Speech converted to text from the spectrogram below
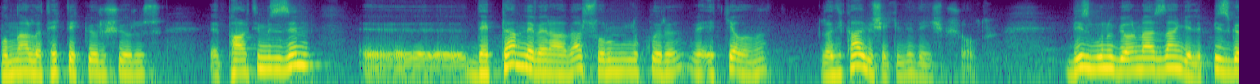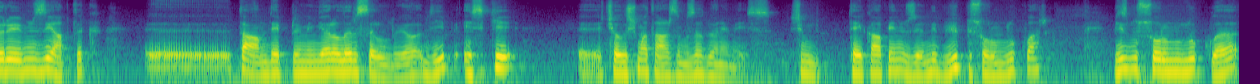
Bunlarla tek tek görüşüyoruz. Partimizin depremle beraber sorumlulukları ve etki alanı radikal bir şekilde değişmiş oldu. Biz bunu görmezden gelip biz görevimizi yaptık. Tamam depremin yaraları sarılıyor deyip eski çalışma tarzımıza dönemeyiz. Şimdi TKP'nin üzerinde büyük bir sorumluluk var. Biz bu sorumlulukla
